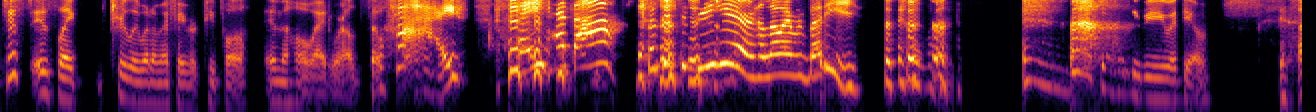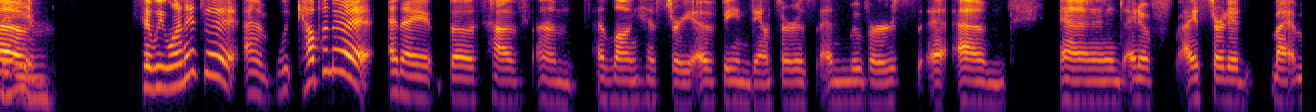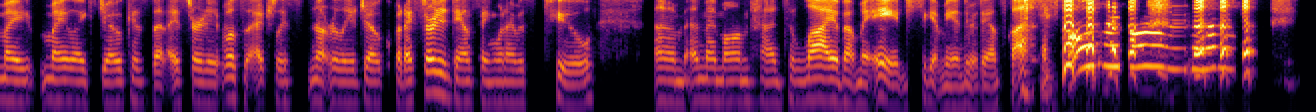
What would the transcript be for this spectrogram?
just is like truly one of my favorite people in the whole wide world. So hi, hey Heather, so good to be here. Hello everybody. so good to be with you. Same. Um, so we wanted to um we, Kalpana and I both have um a long history of being dancers and movers uh, um and I know I started my my my like joke is that I started well so actually it's not really a joke but I started dancing when I was 2 um, and my mom had to lie about my age to get me into a dance class. oh my god!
